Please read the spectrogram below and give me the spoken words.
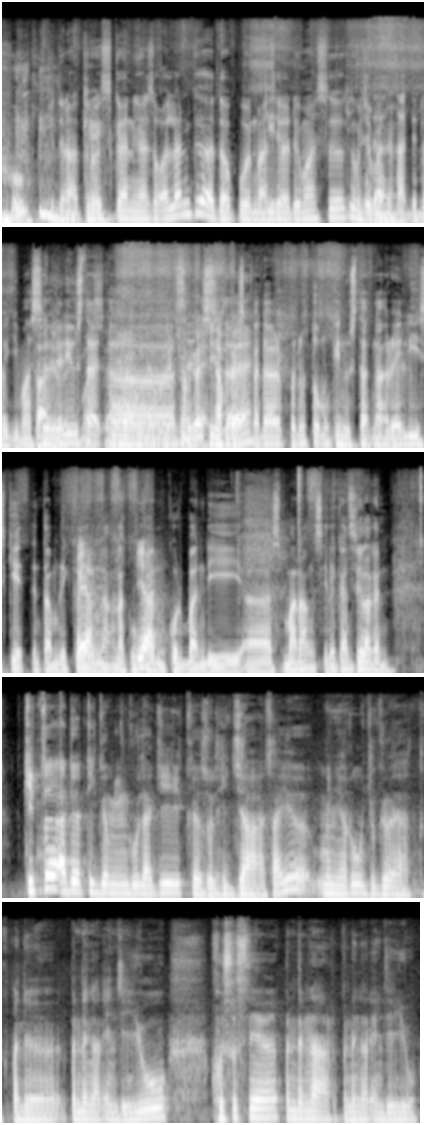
Oh, Kita nak Okay. teruskan dengan soalan ke ataupun masih ada masa ke macam Kita mana? tak ada lagi masa. Ada Jadi lagi Ustaz, masa. uh, Terima kasih, sampai, Ustaz, sampai eh. sekadar penutup mungkin Ustaz nak rally sikit tentang mereka Ya. yang nak lakukan Ya. kurban di uh, Semarang. Silakan. Silakan. Kita ada tiga minggu lagi ke Zulhijjah. Saya menyeru juga ya kepada pendengar NJU, khususnya pendengar pendengar NJU.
